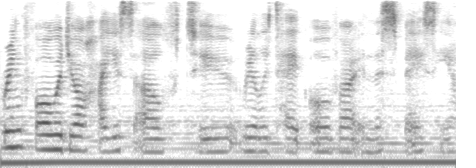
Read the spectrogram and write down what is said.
bring forward your higher self to really take over in this space here.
